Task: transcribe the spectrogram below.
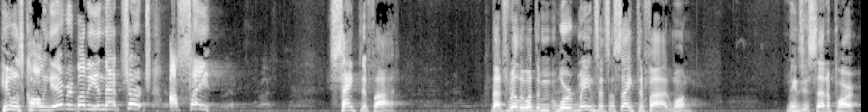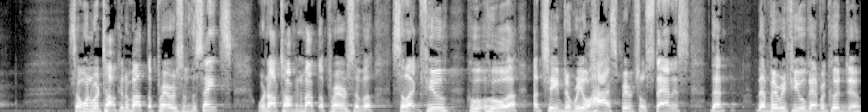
he was calling everybody in that church a saint. Sanctified. That's really what the word means. It's a sanctified one. It means you're set apart. So when we're talking about the prayers of the saints, we're not talking about the prayers of a select few who, who uh, achieved a real high spiritual status that, that very few ever could do.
